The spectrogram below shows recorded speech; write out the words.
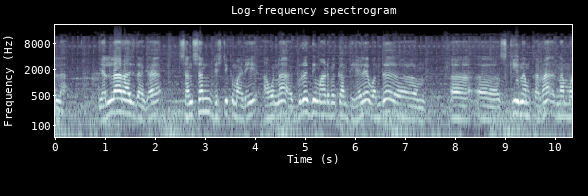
ಇಲ್ಲ ಎಲ್ಲ ರಾಜ್ಯದಾಗ ಸಣ್ಣ ಸಣ್ಣ ಡಿಸ್ಟಿಕ್ ಮಾಡಿ ಅವನ್ನ ಅಭಿವೃದ್ಧಿ ಮಾಡ್ಬೇಕಂತ ಹೇಳಿ ಒಂದು ಸ್ಕೀಮ್ ನಮ್ಮ ಕರ್ನಾ, ನಮ್ಮ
